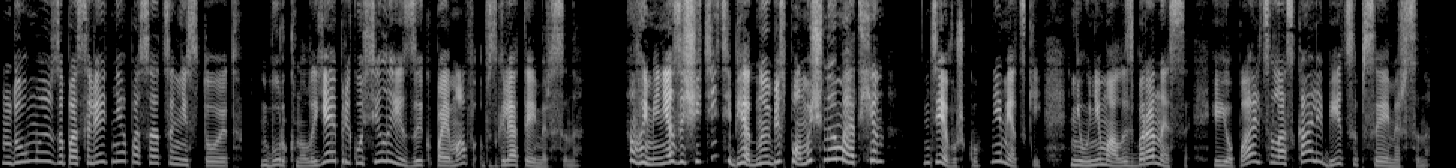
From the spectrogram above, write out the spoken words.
«Думаю, за последнее опасаться не стоит», — буркнула я и прикусила язык, поймав взгляд Эмерсона. «Вы меня защитите, бедную беспомощную Мэтхен!» Девушку, немецкий, не унималась баронесса. Ее пальцы ласкали бицепсы Эмерсона.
